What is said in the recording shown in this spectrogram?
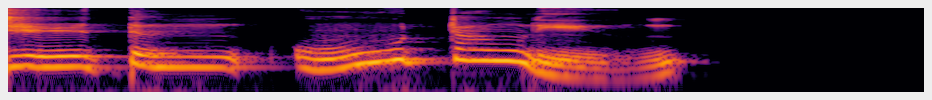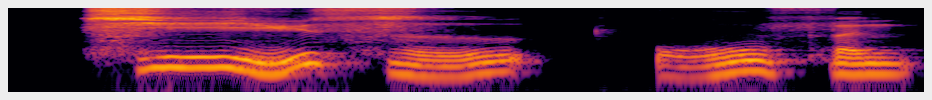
只登无章岭，惜与死无分。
